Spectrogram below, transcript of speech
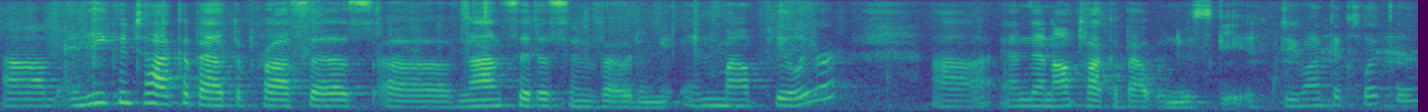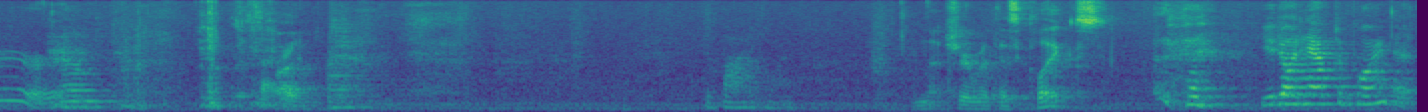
um, and he can talk about the process of non-citizen voting in Montpelier uh, and then I'll talk about Winooski. Do you want the clicker or? No. Sorry. The bottom one. I'm not sure what this clicks. You don't have to point it.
